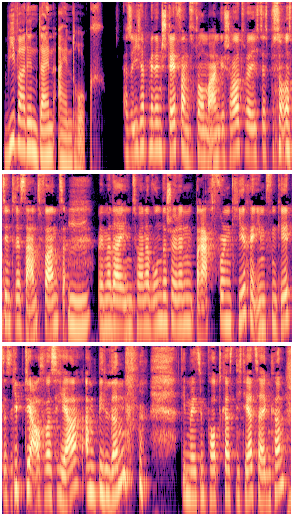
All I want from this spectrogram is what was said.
Wie war denn dein Eindruck? Also ich habe mir den Stephansdom angeschaut, weil ich das besonders interessant fand, mhm. wenn man da in so einer wunderschönen, prachtvollen Kirche impfen geht. Das gibt ja auch was her an Bildern, die man jetzt im Podcast nicht herzeigen kann.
